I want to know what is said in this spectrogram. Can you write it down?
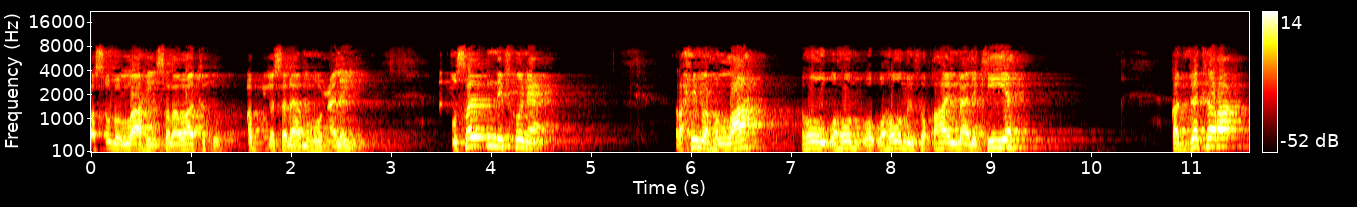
رسول الله صلوات ربي وسلامه عليه. المصنف هنا رحمه الله وهو, وهو, وهو من فقهاء المالكية قد ذكر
